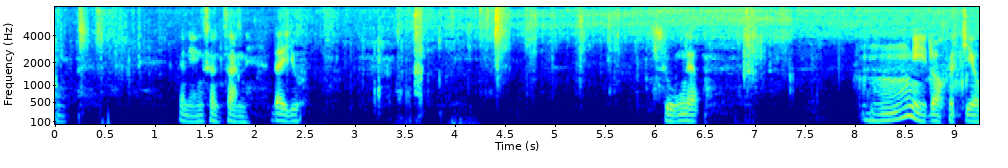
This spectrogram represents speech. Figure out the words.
นี่กระแหนงสันๆได้อยู่ สูงแล้วอืมนี่ดอกกระเจียว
